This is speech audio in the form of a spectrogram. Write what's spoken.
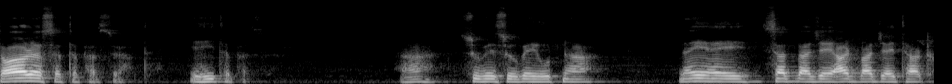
तो से तपस्या होता है। यही तपस्या। हाँ सुबह सुबह उठना। नहीं है सात बजे आठ बजे तक।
